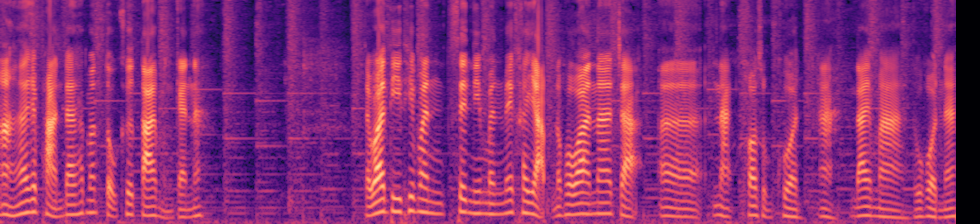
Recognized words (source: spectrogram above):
อ่าน่าจะผ่านได้ถ้ามันตกคือตายเหมือนกันนะ แต่ว่าดีที่มันเส้นนี้มันไม่ขยับนะเพราะว่าน่าจะเอ่อหนักพอสมควรอะได้มาทุกคนนะ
